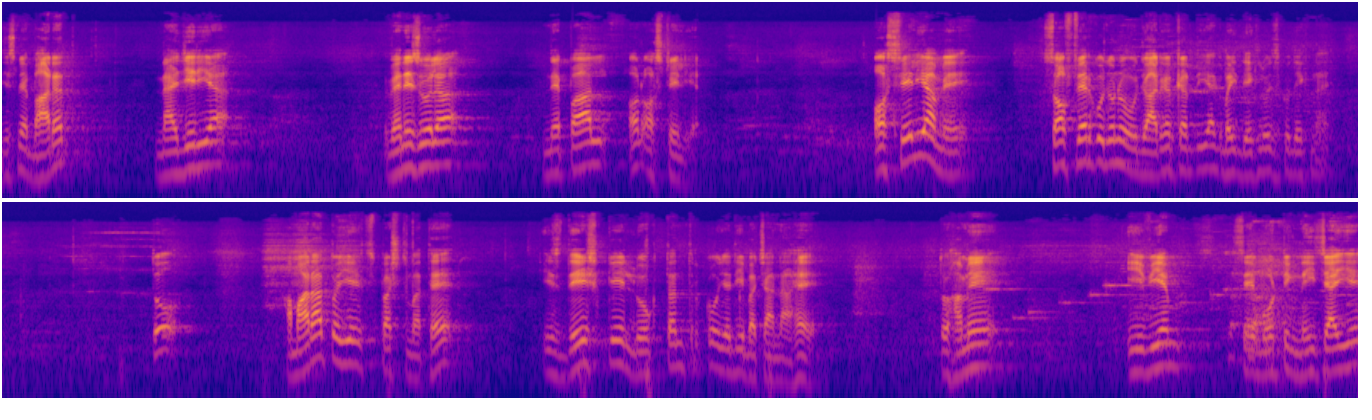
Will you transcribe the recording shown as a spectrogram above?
जिसमें भारत, नाइजीरिया, वेनेजुएला, नेपाल और ऑस्ट्रेलिया। ऑस्ट्रेलिया में सॉफ्टवेयर को जो उजागर कर दिया कि भाई देख लो, इसको देखना है। तो हमारा तो ये स्पष्ट मत है, इस देश के लोकतंत्र को यदि बचाना है तो हमें ईवीएम से वोटिंग नहीं चाहिए,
